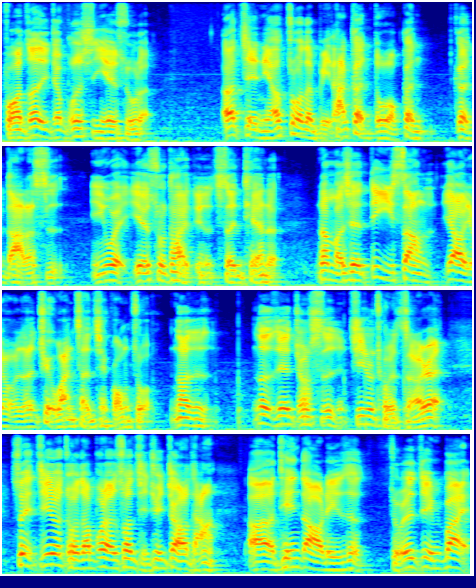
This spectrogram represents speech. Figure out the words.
否则你就不是信耶稣了，而且你要做的比他更多、更更大的事。因为耶稣他已经升天了，那么现在地上要有人去完成这些工作，那那些就是基督徒的责任。所以基督徒他不能说只去教堂啊，听道理是主日敬拜、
